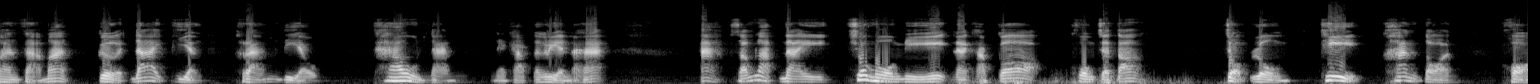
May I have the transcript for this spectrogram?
มันสามารถเกิดได้เพียงครั้งเดียวเท่านั้นนะครับนักเรียนนะฮะอะสำหรับในชั่วโมงนี้นะครับก็คงจะต้องจบลงที่ขั้นตอนของ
